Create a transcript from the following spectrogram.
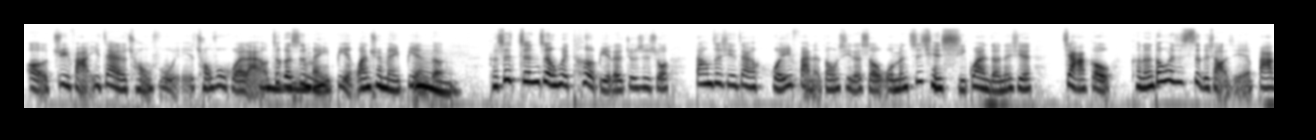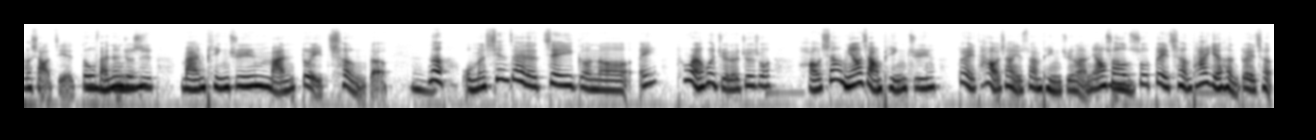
呃句法一再的重复重复回来哦，嗯、这个是没变，完全没变的。嗯、可是真正会特别的就是说，当这些在回返的东西的时候，我们之前习惯的那些。架构可能都会是四个小节、八个小节，都反正就是蛮平均、蛮对称的。嗯、那我们现在的这一个呢，诶，突然会觉得就是说，好像你要讲平均，对，它好像也算平均了。你要说说对称，它也很对称。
